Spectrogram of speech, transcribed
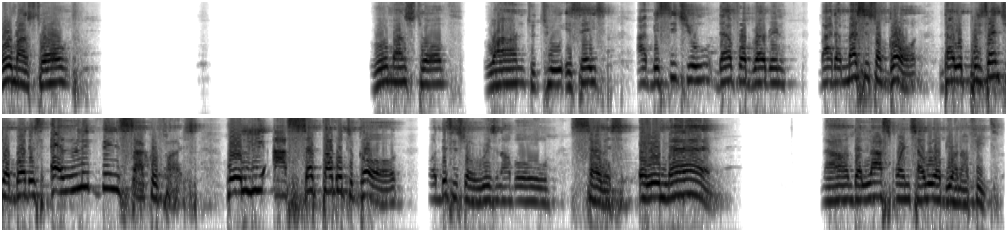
Romans 12. Romans 12, 1 to 2. It says, I beseech you, therefore, brethren, by the mercies of God, that you present your bodies a living sacrifice, wholly acceptable to God, for this is your reasonable service. Amen. Now, the last point, shall we all be on our feet?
